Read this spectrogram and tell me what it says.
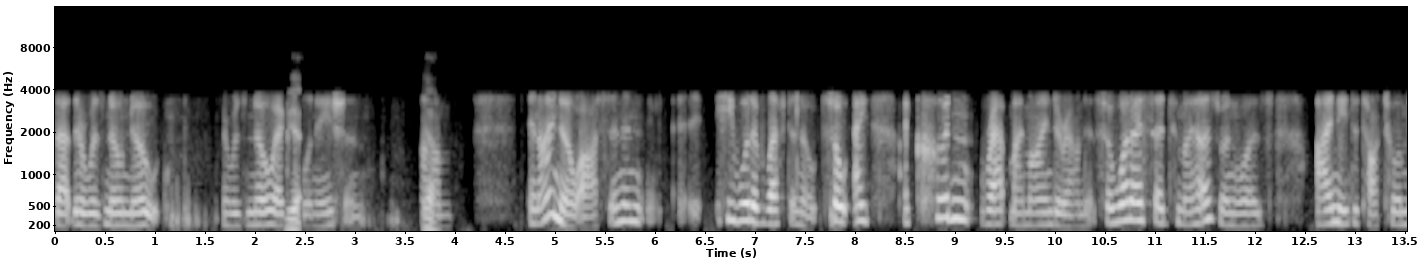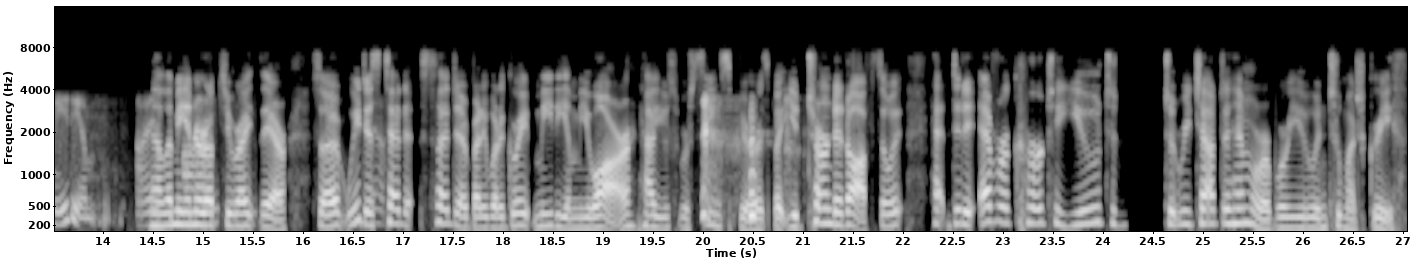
that there was no note. There was no explanation. Yeah. Um, and I know Austin, and he would have left a note. So I I couldn't wrap my mind around it. So what I said to my husband was, I need to talk to a medium. I, now let me I- interrupt you right there so we just said said to everybody what a great medium you are how you were seeing spirits but you turned it off so it did it ever occur to you to to reach out to him or were you in too much grief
